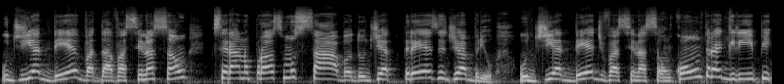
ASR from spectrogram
o dia D da vacinação, que será no próximo sábado, dia 13 de abril. O dia D de vacinação contra a gripe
